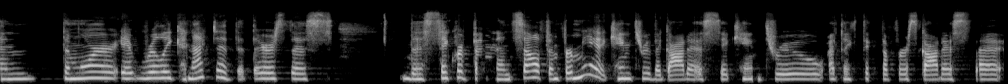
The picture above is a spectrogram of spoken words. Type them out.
and the more it really connected that there's this the sacred feminine self. And for me, it came through the goddess. It came through, I think, the first goddess that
